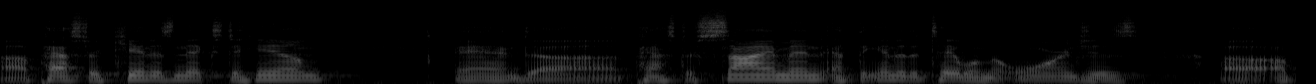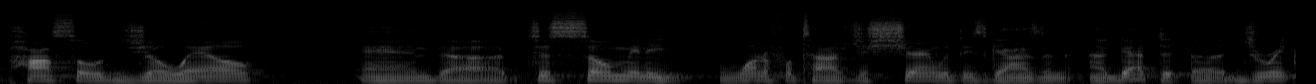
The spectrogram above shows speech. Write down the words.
Uh, Pastor Ken is next to him, and uh, Pastor Simon. At the end of the table in the orange is uh, Apostle Joel. And uh, just so many wonderful times just sharing with these guys. And I got to uh, drink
